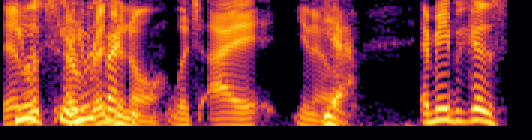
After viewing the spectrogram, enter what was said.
It he was- looks you know, he was original, which I, you know, Yeah. I mean, because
